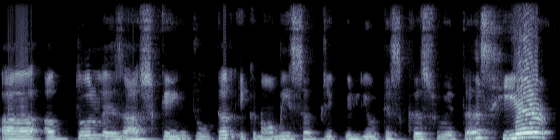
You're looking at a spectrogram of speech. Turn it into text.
Uh, Abdul is asking total economy subject will you discuss with us? Here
